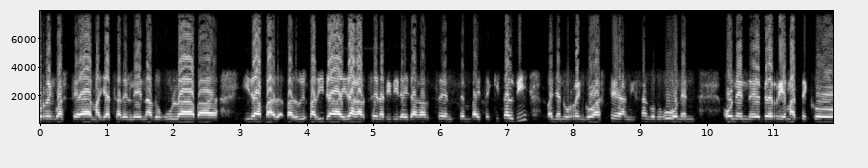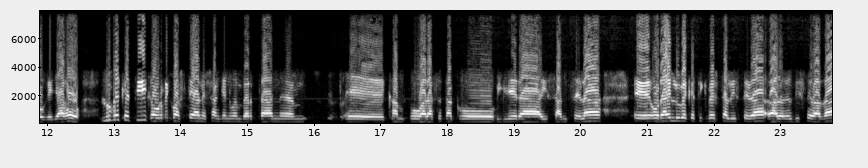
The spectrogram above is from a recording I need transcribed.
horrengo astea maiatzaren lehena dugula, ba, ira, ba, badira iragartzen ari dira iragartzen zenbait ekitaldi, baina urrengo astean izango dugu honen honen berri emateko gehiago. Lubeketik aurreko astean esan genuen bertan e, kanpo arazetako bilera izan zela, e, orain lubeketik beste albiste, da, albiste bat da,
